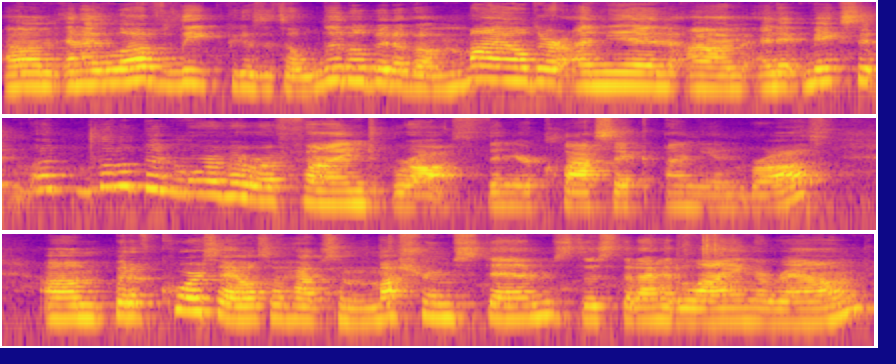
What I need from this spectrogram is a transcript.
Um, and I love leek because it's a little bit of a milder onion um, and it makes it a little bit more of a refined broth than your classic onion broth. Um, but of course, I also have some mushroom stems just that I had lying around.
